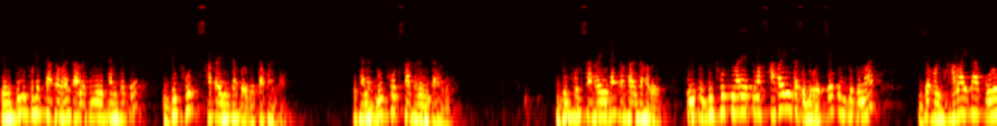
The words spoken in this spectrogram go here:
যদি তিন ফুটের চাতাল হয়, তাহলে তুমি এখান থেকে দু ফুট শাটারিংটা করবে চাতালটা। এখানে দু ফুট শাটারিংটা হবে। দু ফুট শাটারিংটা চাতালটা হবে। কিন্তু দু ফুট মানে তোমার শাটারিংটা শুধু হচ্ছে, কিন্তু তোমার যখন ঢালাইটা পুরো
